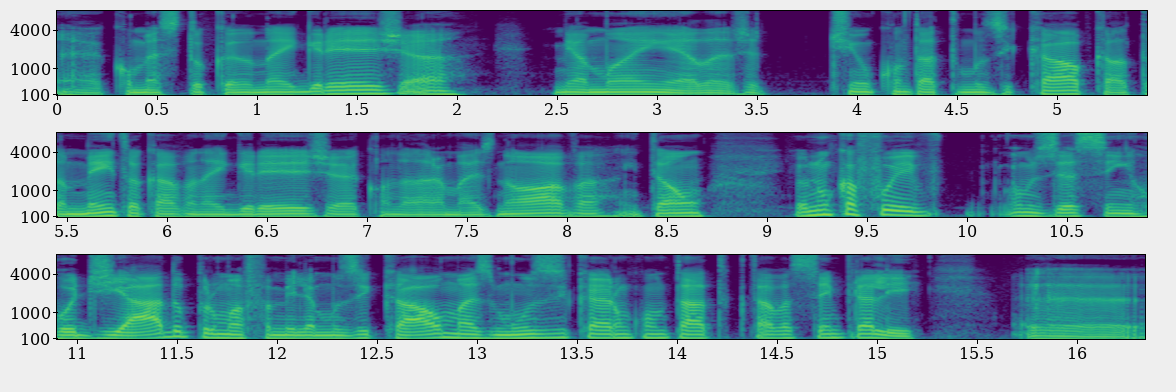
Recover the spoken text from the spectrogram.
é, começo tocando na igreja. Minha mãe, ela já tinha um contato musical, porque ela também tocava na igreja quando ela era mais nova. Então, eu nunca fui, vamos dizer assim, rodeado por uma família musical, mas música era um contato que estava sempre ali é,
